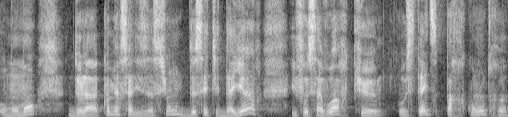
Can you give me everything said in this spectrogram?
au moment de la commercialisation de cette titre. D'ailleurs, il faut savoir que aux States, par contre,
